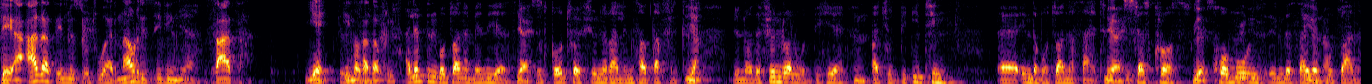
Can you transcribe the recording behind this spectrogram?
There are others in Lesotho who are now receiving Yeah. SASSA, yeah, in, South, Africa. I lived in Botswana many years. Yes. You'd go to a funeral in South Africa. Yeah. You know, the funeral would be here, but you'd be eating uh, in the Botswana side. Yes. You just cross. Yes. Khomo is in the side You of know. Botswana.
